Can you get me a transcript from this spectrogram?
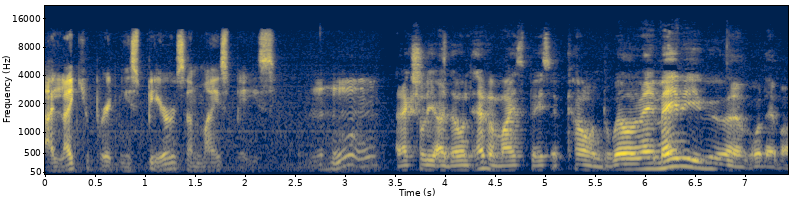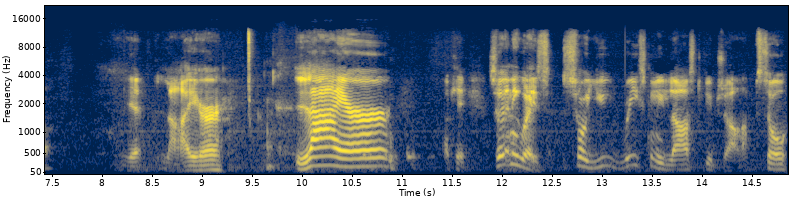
I like you, Britney Spears, on MySpace. hmm Actually, I don't have a MySpace account. Well, maybe uh, whatever. Yeah, liar. Liar. Okay, so anyways, so you recently lost your job. So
